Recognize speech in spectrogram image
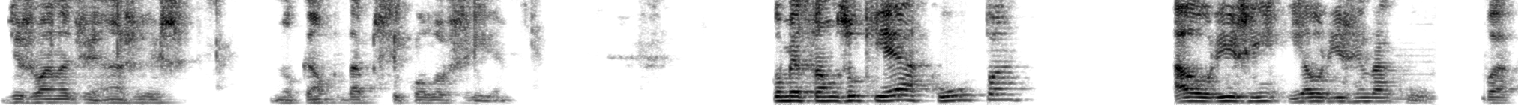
de Joana de Ângeles no campo da psicologia. Começamos o que é a culpa, a origem e a origem da culpa.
